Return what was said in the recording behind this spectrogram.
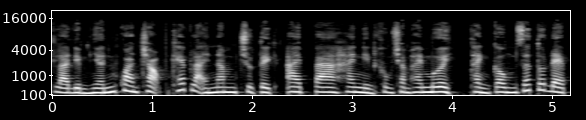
là điểm nhấn quan trọng khép lại năm Chủ tịch IPA 2020 thành công rất tốt đẹp.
